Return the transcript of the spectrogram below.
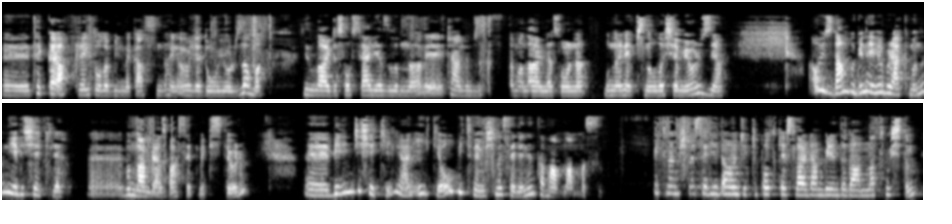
e, tekrar upgrade olabilmek aslında hani öyle doğuyoruz ama yıllarca sosyal yazılımla ve kendimizi kısıtlamalarla sonra bunların hepsine ulaşamıyoruz ya. O yüzden bugün evi bırakmanın yedi şekli. Ee, bundan biraz bahsetmek istiyorum. Ee, birinci şekil yani ilk yol bitmemiş meselenin tamamlanması. Bitmemiş meseleyi daha önceki podcastlerden birinde de anlatmıştım.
